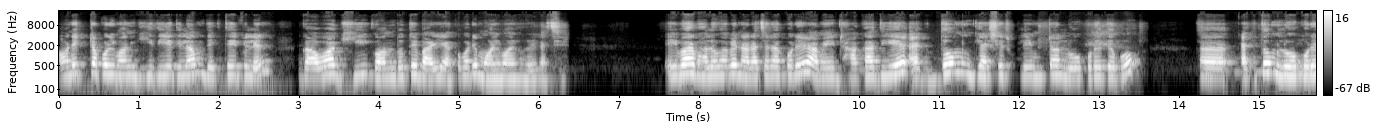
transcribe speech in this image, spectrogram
অনেকটা পরিমাণ ঘি দিয়ে দিলাম। দেখতেই পেলেন, গাওয়া ঘি গন্ধতে বাড়ি একেবারে ময়ময় হয়ে গেছে। এইবার ভালোভাবে নাড়াচাড়া করে আমি ঢাকা দিয়ে একদম গ্যাসের ফ্লেমটা লো করে দেব। একদম লো করে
